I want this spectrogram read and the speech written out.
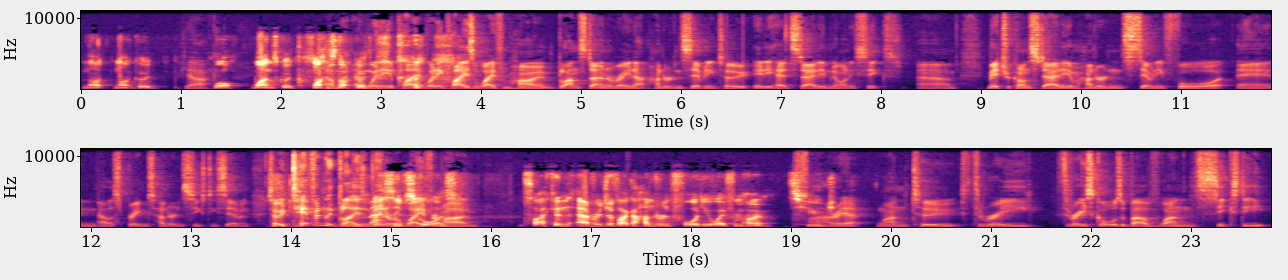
not not good. Yeah. Well, one's good, one's And not good. and when he play when he plays away from home, Blundstone Arena 172, Etihad Stadium 96, um, Metricon Stadium 174, and Alice Springs 167. So he definitely plays better Massive away from home. It's like an average of like 140 away from home. It's huge. Far out. One, two, three, three scores above 160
